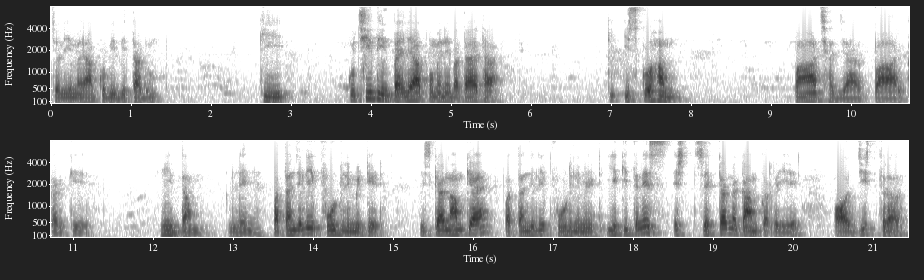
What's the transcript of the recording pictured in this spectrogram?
चलिए मैं आपको भी बता दूँ कि कुछ ही दिन पहले आपको मैंने बताया था कि इसको हम पाँच हज़ार पार करके ही दम लेंगे। पतंजलि फ़ूड लिमिटेड, इसका नाम क्या है? Patanjali food limited. ये कितने सेक्टर में काम कर रही है? और जिस तरह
